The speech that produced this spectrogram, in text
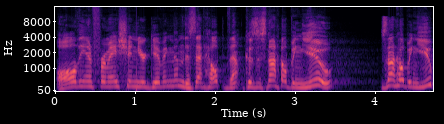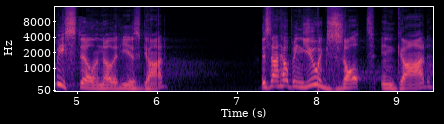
All the information you're giving them, does that help them? Because it's not helping you. It's not helping you be still and know that He is God. It's not helping you exalt in God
